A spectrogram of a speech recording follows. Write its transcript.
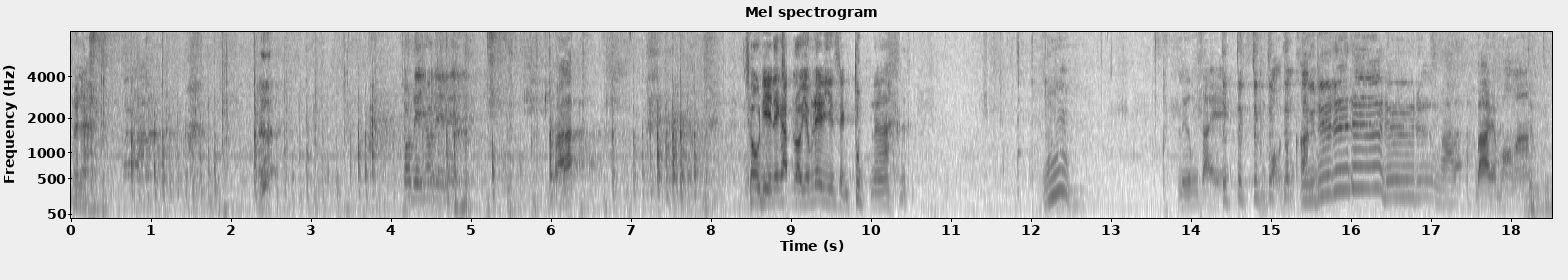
ไปไหน โชคดีโชคดีนี่ ไปละ โชคดีนะครับ เรายังไม่ได้ยินเสียงตุบนะอืมลืมใส่ตึกตึกตึกตึขกองตึกสำคัญดื้อดื้อดื้อดื้อดื้อมาแล้วบ้าเดี๋ยวหมอมาตึงตึง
